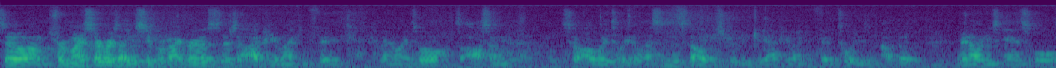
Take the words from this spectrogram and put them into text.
So um, for my servers, I use Supermicros. There's an IPMI config command line tool. It's awesome. So I'll wait till the OS is installed, distribute the IPMI config tool using Puppet. Then I'll use Ansible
